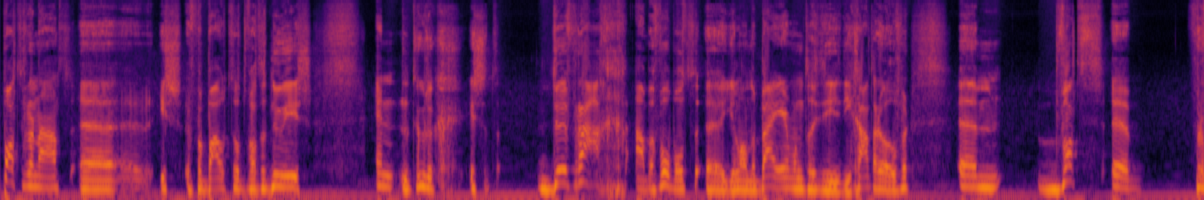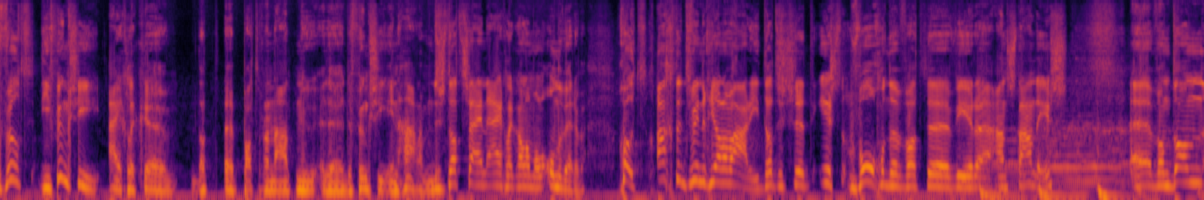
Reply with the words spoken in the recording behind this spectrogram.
patronaat is verbouwd tot wat het nu is. En natuurlijk is het de vraag aan bijvoorbeeld Jolande Beijer, want die, die gaat erover. Um, wat vervult die functie eigenlijk, uh, dat uh, patronaat nu, uh, de functie in Haarlem. Dus dat zijn eigenlijk allemaal onderwerpen. Goed, 28 januari, dat is het eerste volgende wat weer aanstaande is. want dan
